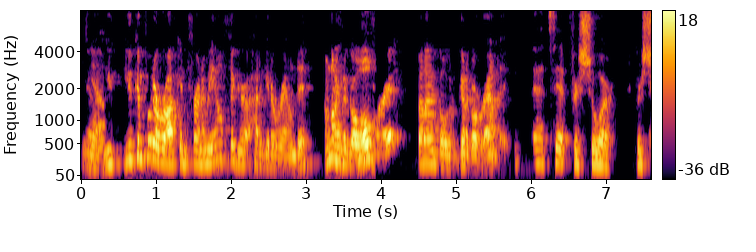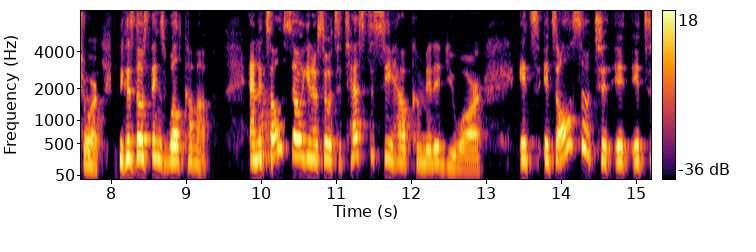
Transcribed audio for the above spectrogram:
Yeah. yeah. You, you can put a rock in front of me. I'll figure out how to get around it. I'm not going to go over it, but I'm going to go around it. That's it for sure for sure because those things will come up and yeah. it's also you know so it's a test to see how committed you are it's it's also to it, it's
